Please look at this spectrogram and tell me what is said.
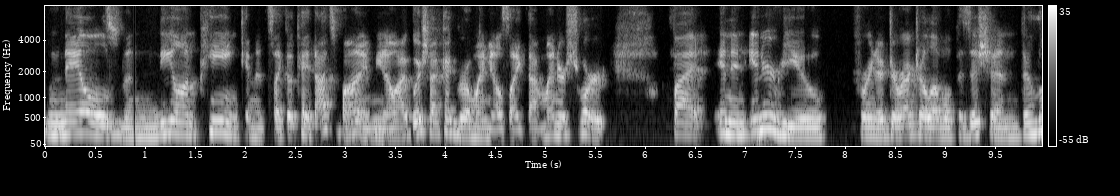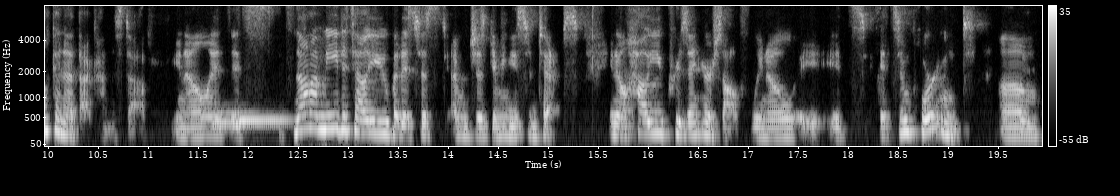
nails and neon pink. And it's like, okay, that's fine. You know, I wish I could grow my nails like that. Mine are short. But in an interview, for in a director level position, they're looking at that kind of stuff. You know, it, it's it's not on me to tell you, but it's just I'm just giving you some tips. You know, how you present yourself. You know, it, it's it's important. Um,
